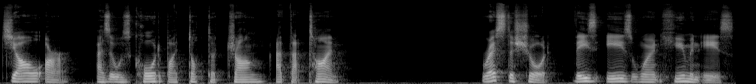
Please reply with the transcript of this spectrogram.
jiao er, as it was called by Dr. Zhang at that time. Rest assured, these ears weren't human ears.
